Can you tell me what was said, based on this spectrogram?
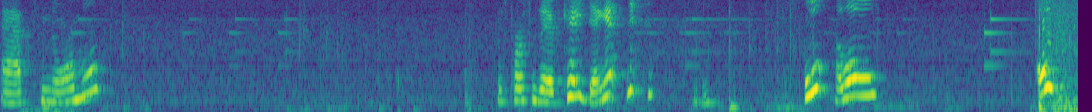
Act normal. This person's AFK, dang it. oh, hello. Oh!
